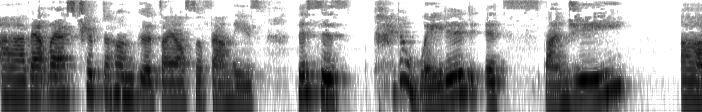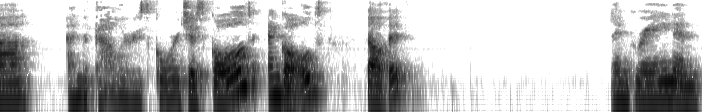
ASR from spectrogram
uh, that last trip to Home Goods, I also found these. This is kind of weighted. It's spongy. Uh, And the color is gorgeous. Gold and gold, velvet, and green and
